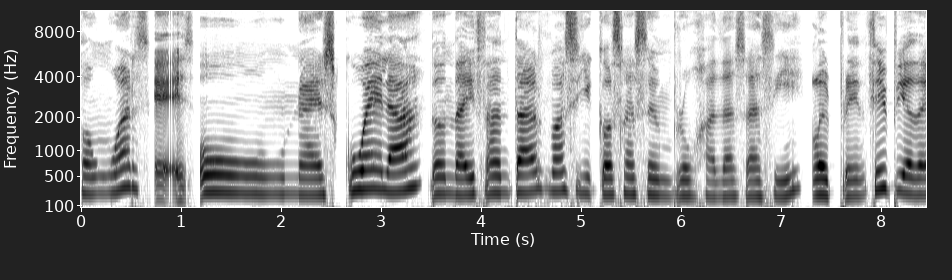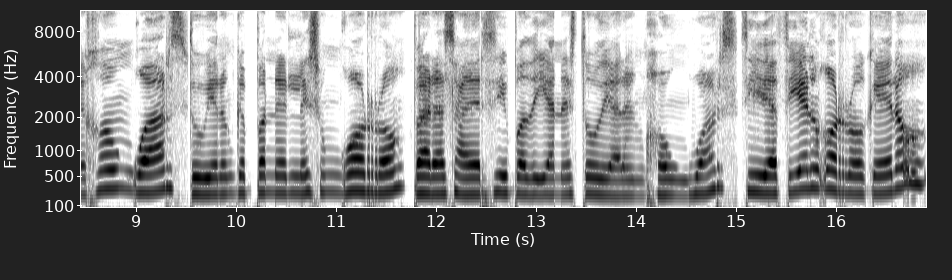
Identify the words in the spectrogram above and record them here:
Hogwarts. Es una escuela donde hay fantasmas y cosas embrujadas así. Al principio de Hogwarts tuvieron que ponerles un gorro para saber si podían estudiar en Hogwarts. Si decía el gorro que no,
